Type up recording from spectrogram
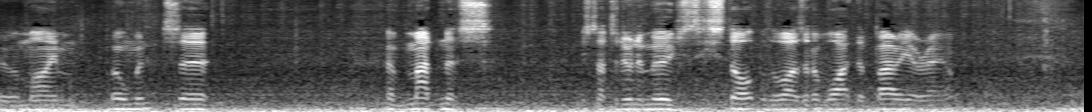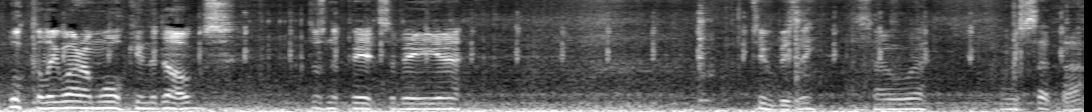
Of a mime moment uh, of madness. Just had to do an emergency stop, otherwise I'd have wiped the barrier out. Luckily, where I'm walking the dogs doesn't appear to be uh, too busy. So, uh, having said that,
